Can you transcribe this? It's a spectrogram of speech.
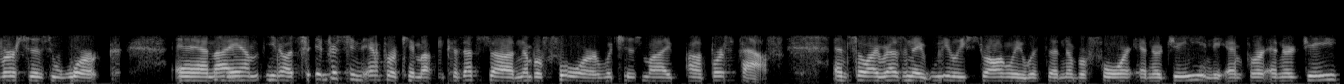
versus work. And I am, you know, it's interesting the Emperor came up because that's uh, number four, which is my uh, birth path. And so I resonate really strongly with the number four energy and the Emperor energy.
